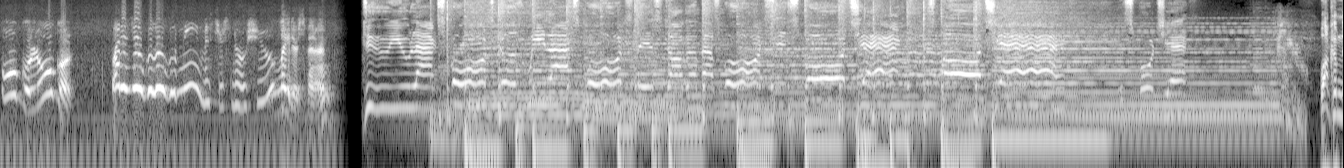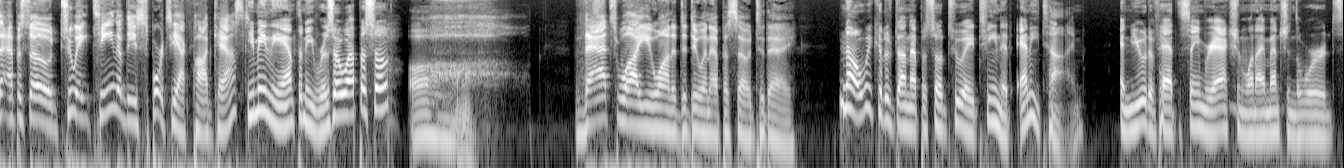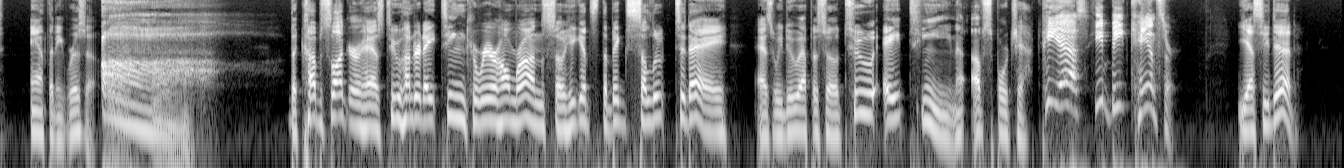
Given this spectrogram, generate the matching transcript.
Ooga looga. What does oogaloogle mean, Mr. Snowshoe? Later, Spinner. Do you like sports? Cause we like sports. Let's talk about sports. It's Sport Yak. Sport Yak. It's Sport Yak. Welcome to episode 218 of the Sports Yak podcast. You mean the Anthony Rizzo episode? Oh, that's why you wanted to do an episode today. No, we could have done episode 218 at any time, and you would have had the same reaction when I mentioned the words Anthony Rizzo. Oh. The Cub slugger has 218 career home runs, so he gets the big salute today as we do episode 218 of Sport Yak. P.S. He beat cancer. Yes, he did.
